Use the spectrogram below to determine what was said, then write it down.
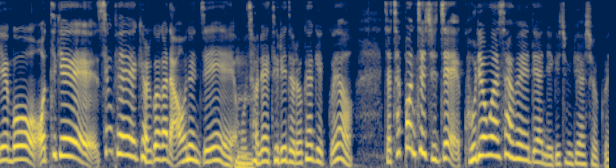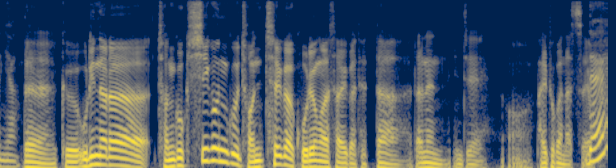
예, 뭐, 어떻게 승패 결과가 나오는지 뭐 음. 전해드리도록 하겠고요. 자, 첫 번째 주제, 고령화 사회에 대한 얘기 준비하셨군요. 네, 그, 우리나라 전국 시군구 전체가 고령화 사회가 됐다라는 이제, 어, 발표가 났어요. 네?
